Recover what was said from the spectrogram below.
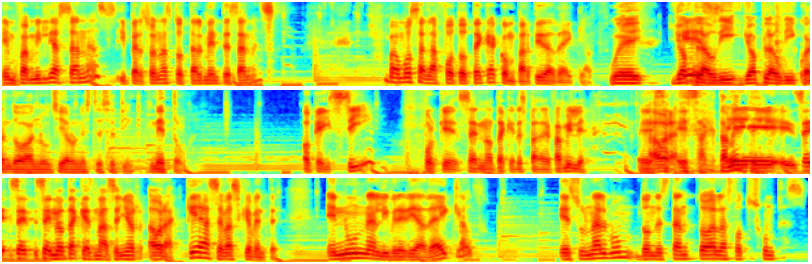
en familias sanas y personas totalmente sanas. Vamos a la fototeca compartida de iCloud. Güey, yo aplaudí, yo aplaudí cuando anunciaron este setting, neto. Ok, sí, porque se nota que eres padre de familia. Ahora, exactamente. Eh, se, nota que es más, señor. Ahora, ¿qué hace básicamente? En una librería de iCloud es un álbum donde están todas las fotos juntas.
